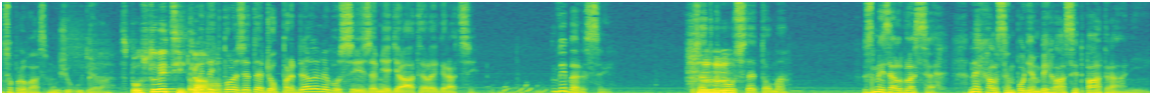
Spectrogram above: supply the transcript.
co pro vás můžu udělat? Spoustu věcí, To mi teď kámo. polezete do prdele, nebo si ze mě děláte legraci? Vyber si. Zatknul jste Toma? Zmizel v lese. Nechal jsem po něm vyhlásit pátrání.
